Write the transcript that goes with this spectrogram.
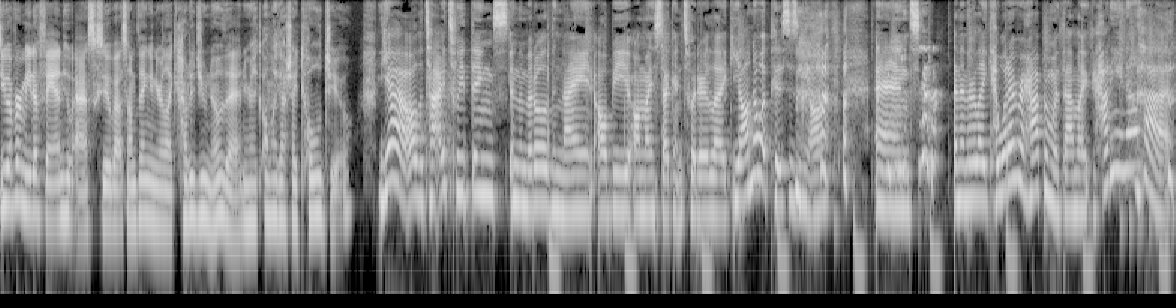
do you ever meet a fan who asks you about something and you're like, How did you know that? And you're like, Oh my gosh, I told you. Yeah, all the time. I tweet things in the middle of the night. I'll be on my second Twitter, like, Y'all know what pisses me off? and and then they're like, whatever happened with that? I'm like, how do you know that?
